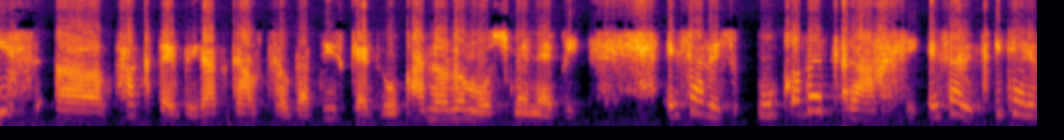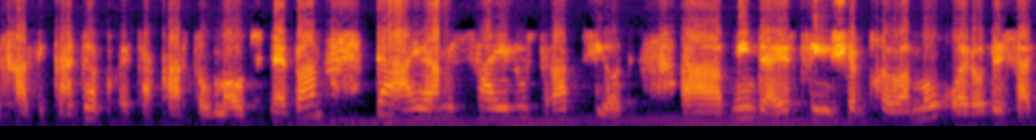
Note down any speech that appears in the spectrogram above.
ის ფაქტები, რაც გავრცელდა დისკეთ უკანონო მოსმენები. ეს არის უკვე ტრახი, ეს არის წითელი ხაზი გადაკვეთა ქართულ მოუწნებამ და აი ამის საილუსტრაციოდ მინდა ერთი შემთხვევა მოყვე, როდესაც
